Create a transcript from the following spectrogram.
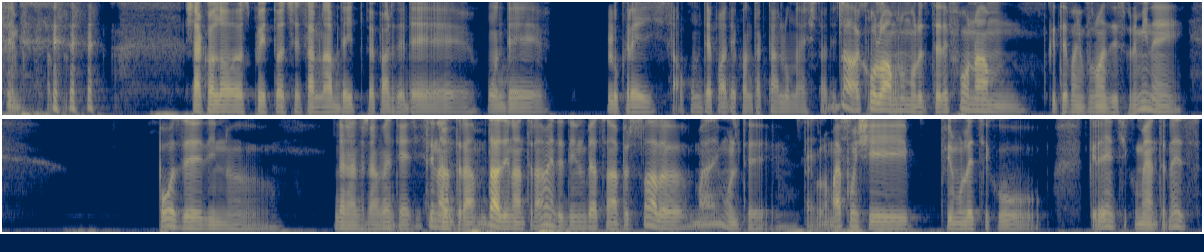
simplu. atât. Și acolo spui tot ce înseamnă update pe parte de unde lucrezi sau cum te poate contacta lumea și toate Da, celelalte acolo am persoane. numărul de telefon, am câteva informații despre mine, poze din, uh, De la antrenament, ai zis din, tu? antrenam- da, din antrenamente, din viața mea personală, mai multe este acolo. Mai pun și filmulețe cu clienții, cum îi antrenez.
